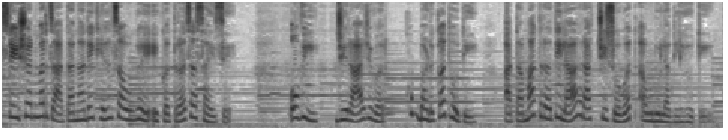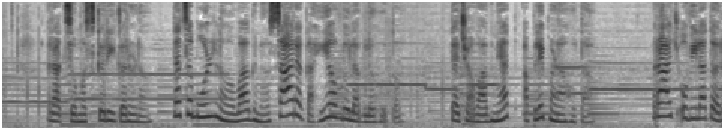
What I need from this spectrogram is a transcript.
स्टेशनवर जाताना देखील चौघे एकत्रच असायचे. ओवी जी राजवर खूप भडकत होती. आता मात्र तिला राजची सोबत आवडू लागली होती. राजचं मस्करी करणं त्याचं बोलणं वागणं सारं काही आवडू लागलं होतं. त्याच्या वागण्यात आपलेपणा होता. राज ओवीला तर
